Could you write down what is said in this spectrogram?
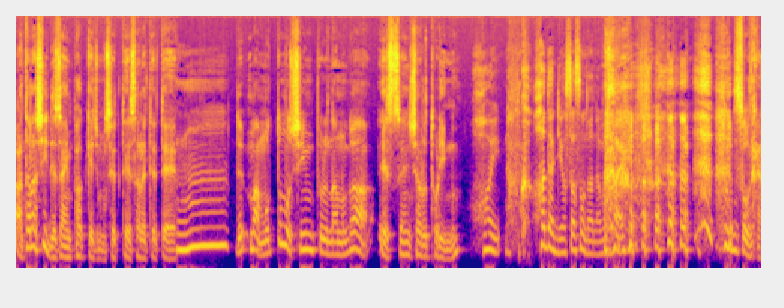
新しいデザインパッケージも設定されててで、まあ、最もシンプルなのがエッセンシャルトリム。はい。なんか肌に良さそうな名前。そうだよ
